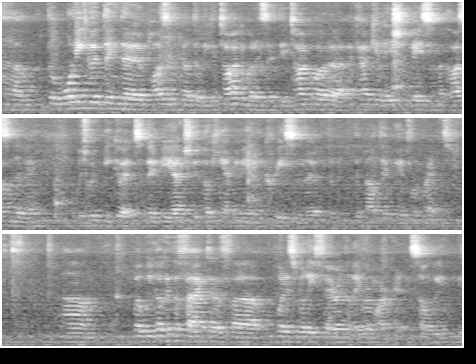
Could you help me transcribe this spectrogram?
Um, the only good thing, the positive note that we can talk about is that they talk about a, a, calculation based on the cost of living, which would be good. So they'd be actually looking at maybe an increase in the, the, the amount they pay for rent. Um, but we look at the fact of uh, what is really fair in the labor market, and so we, we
